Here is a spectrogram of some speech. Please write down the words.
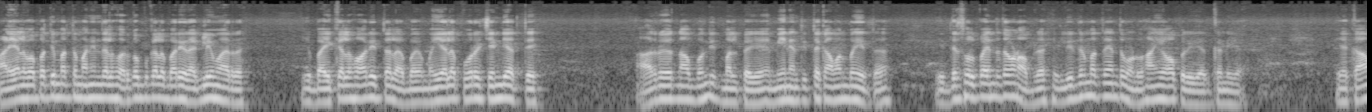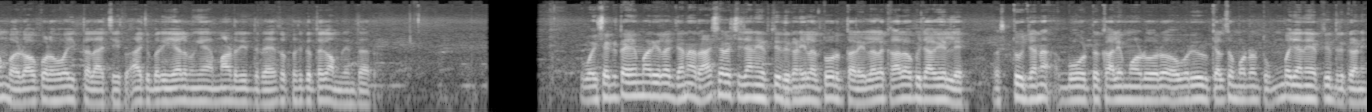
ಮಳೆಯಲ್ಲಿ ಬಪತಿ ಮತ್ತು ಮನೆಯಿಂದೆಲ್ಲ ಹೊರಗೊಬ್ಬಕ್ಕೆಲ್ಲ ಬರೀ ರಗ್ಲಿ ಮಾರ ಈ ಬೈಕೆಲ್ಲ ಹೊರಿತ್ತಲ್ಲ, ಬ ಮೈಯೆಲ್ಲ ಪೂರ ಚೆಂಡಿ ಹತ್ತೆ ಆದರೂ ಇವತ್ತು ನಾವು ಬಂದಿತ್ತು ಮಲ್ಪೆಗೆ. ಮೀನು ಅಂತ ಇತ್ತ ಕಾಮನ್ ಬಂದಿತ್ತು. ಇದ್ರೆ ಸ್ವಲ್ಪ ಎಂತ ತೊಗೊಂಡು ಹೋಗ್ರೆ ಇಲ್ಲಿದ್ರೆ ಮತ್ತೆ ಎಂತ ತೊಗೊಂಡು ಹಾಗೆ ಹೋಗ್ಬೋದು ಅದು ಕಣ್ಣಿಗೆ. ಈಗ ಕಾಂಬ ಕೂಡ ಹೋಯ್ತಲ್ಲ ಆಚೆ ಆಚೆ ಬರೀ ಏಳು ಮಂಗೆ ಮಾಡೋದಿದ್ರೆ ಸ್ವಲ್ಪ ಸಿಕ್ಕ ತಗೊಂಬ ನಿಂತಾರೆ ವೈಶಾಖ ಟೈಮ್ ಮಾರಿ ಎಲ್ಲ ಜನ, ರಾಶಿ ರಾಶಿ ಜನ ಇರ್ತಿದ್ರು ಕಣಿ ಇಲ್ಲ ತೋರುತ್ತಾರೆ ಇಲ್ಲೆಲ್ಲ ಕಾಲು ಹಾಕೋ ಜಾಗ ಇಲ್ಲಿ. ಅಷ್ಟು ಜನ ಬೋಟ್ ಖಾಲಿ ಮಾಡೋರು ಅವರು ಇವರು ಕೆಲಸ ಮಾಡೋರು ತುಂಬ ಜನ ಇರ್ತಿದ್ರು ಕಣಿ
